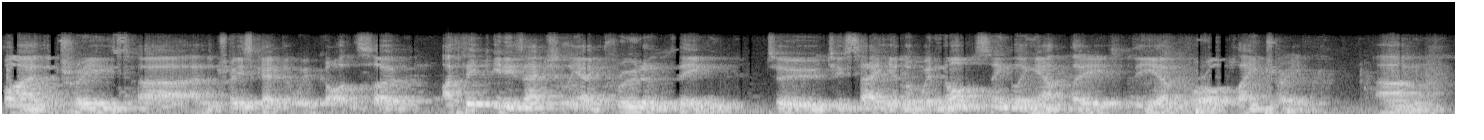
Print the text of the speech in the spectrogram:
by the trees uh, and the treescape that we've got. So I think it is actually a prudent thing to to say here, look, we're not singling out the the um, poor old plane tree. Um,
